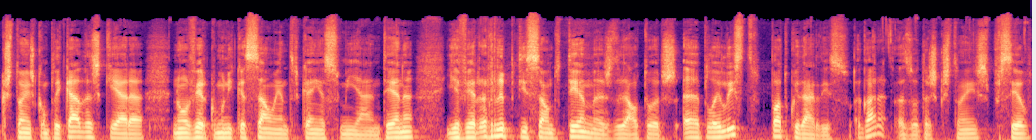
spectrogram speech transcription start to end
questões complicadas, que era não haver comunicação entre quem assumia a antena e haver repetição de temas de autores. A playlist pode cuidar disso. Agora, as outras questões, percebo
